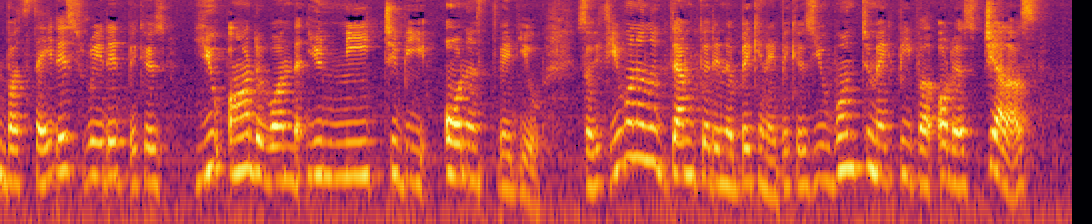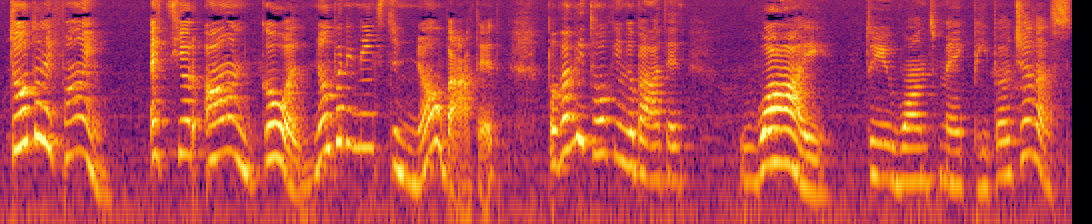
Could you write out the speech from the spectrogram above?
but say this read it because you are the one that you need to be honest with you. So if you want to look damn good in a bikini because you want to make people others jealous totally fine. It's your own goal. Nobody needs to know about it. But when we're talking about it why do you want to make people jealous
